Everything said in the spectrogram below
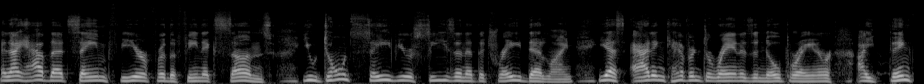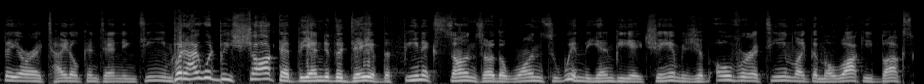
and I have that same fear for the Phoenix Suns. You don't save your season at the trade deadline. Yes, adding Kevin Durant is a no brainer. I think they are a title contending team, but I would be shocked at the end of the day if the Phoenix Suns are the ones who win the NBA championship over a team like the Milwaukee Bucks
